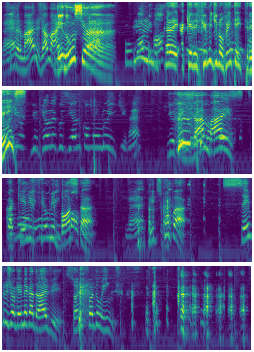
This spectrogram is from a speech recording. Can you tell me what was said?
Né? Super Mario? Jamais. Denúncia! O Bob Hum, peraí, aquele filme de o 93? Mario E o John Leguizamo como o Luigi, né? E o David Jamais. Aquele o filme King bosta. Falcon, né? E desculpa. Sempre joguei Mega Drive. Sonic for the win.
